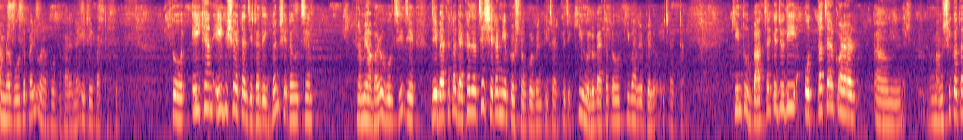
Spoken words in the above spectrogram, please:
আমরা বলতে পারি, ওরা বলতে পারে না, এটাই পার্থক্য। তো এইখান, এই বিষয়টা যেটা দেখবেন, সেটা হচ্ছে, আমি আবারও বলছি যে যে ব্যথাটা দেখা যাচ্ছে, সেটা নিয়ে প্রশ্ন করবেন টিচারকে যে কি হলো, ব্যথাটা ও কীভাবে পেল, এটা একটা। কিন্তু বাচ্চাকে যদি অত্যাচার করার মানসিকতা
